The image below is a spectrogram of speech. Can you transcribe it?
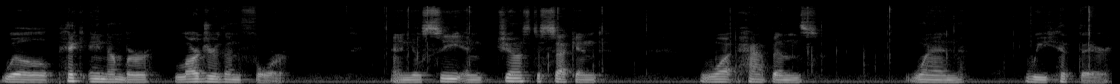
will pick a number larger than 4. And you'll see in just a second what happens when we hit there.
